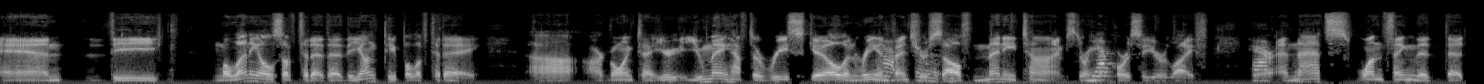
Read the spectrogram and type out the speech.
and the millennials of today, the, the young people of today, uh, are going to you you may have to reskill and reinvent Absolutely. yourself many times during yep. the course of your life here Absolutely. and that's one thing that that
